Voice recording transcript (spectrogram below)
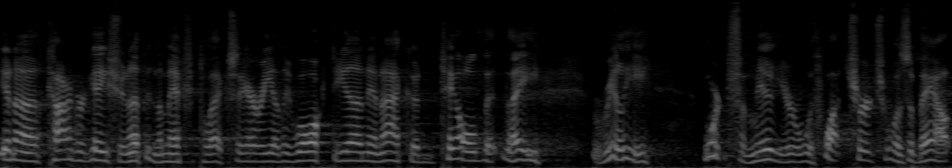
in a congregation up in the Metroplex area. They walked in, and I could tell that they really weren't familiar with what church was about.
